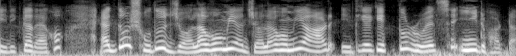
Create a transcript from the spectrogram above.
এই দিকটা দেখো। একদম শুধু জলাভূমি আর জলাভূমি, আর এদিকে কিন্তু রয়েছে ইট ভাটা।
